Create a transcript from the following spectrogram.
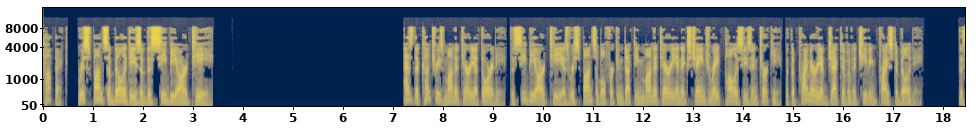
Topic: Responsibilities of the CBRT. As the country's monetary authority, the CBRT is responsible for conducting monetary and exchange rate policies in Turkey, with the primary objective of achieving price stability. The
